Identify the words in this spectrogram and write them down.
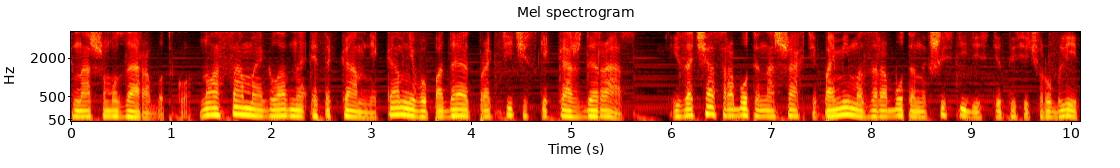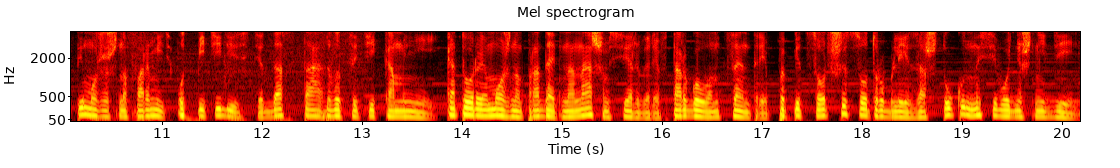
к нашему заработку. Ну а самое главное это камни. Камни выпадают практически каждый раз. И за час работы на шахте, помимо заработанных 60 тысяч рублей, ты можешь нафармить от 50 до 120 камней, которые можно продать на нашем сервере в торговом центре по 500-600 рублей за штуку на сегодняшний день.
